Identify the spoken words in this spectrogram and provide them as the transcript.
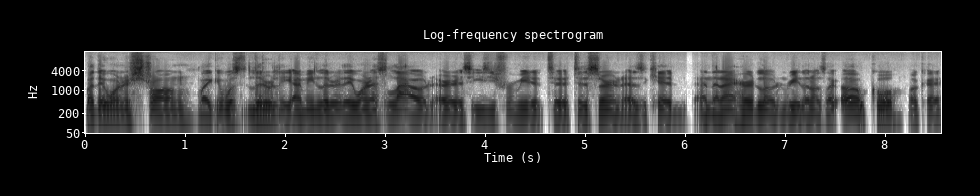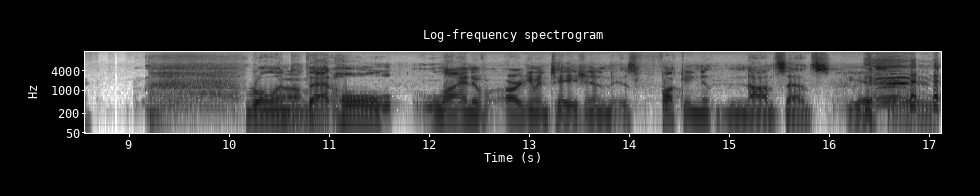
but they weren't as strong. Like it was literally, I mean, literally, they weren't as loud or as easy for me to to, to discern as a kid. And then I heard Load and Reload, and I was like, oh, cool, okay. Roland, Um, that whole line of argumentation is fucking nonsense. Yes, it is.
